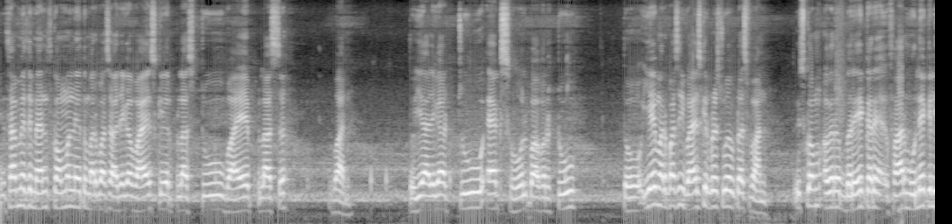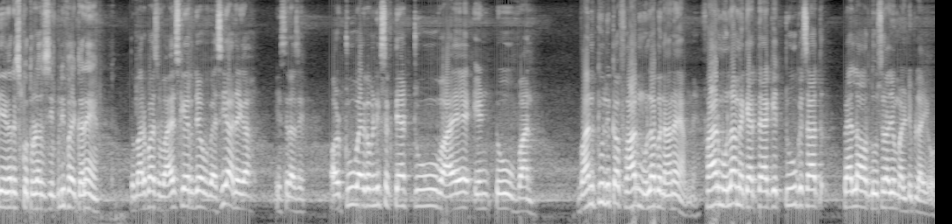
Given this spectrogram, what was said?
इन सब में से माइनस कॉमन लें तो हमारे पास आ जाएगा y square plus two y plus one तो ये आ जाएगा two x whole power two तो ये हमारे पास ही y square plus two plus one तो इसको हम अगर ब्रेक करें फार्मूले के लिए अगर इसको थोड़ा सा सिंप्लीफाई करें तो हमारे पास वाई स्केयर जो वैसे ही आ जाएगा, इस तरह से। और टू वाई को हम लिख सकते हैं two y in two one. One क्यों लिखा? फार्मूला बनाना है हमने। फार्मूला में कहता है कि टू के साथ पहला और दूसरा जो मल्टीप्लाई हो।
